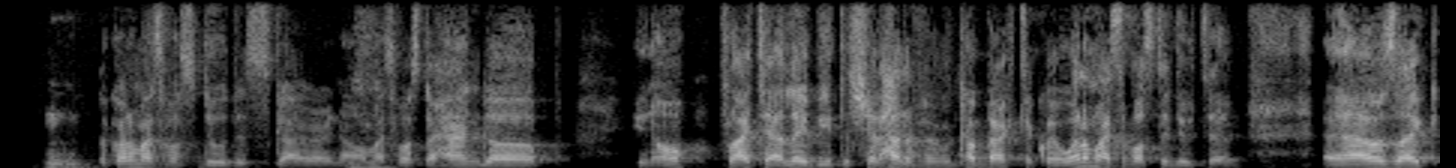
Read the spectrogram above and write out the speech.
like what am i supposed to do with this guy right now am i supposed to hang up you know, fly to LA, beat the shit out of him, and come back to Kuwait. What am I supposed to do to him? And I was like,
